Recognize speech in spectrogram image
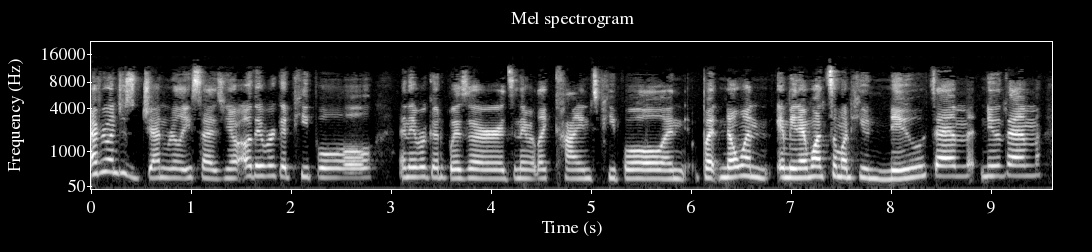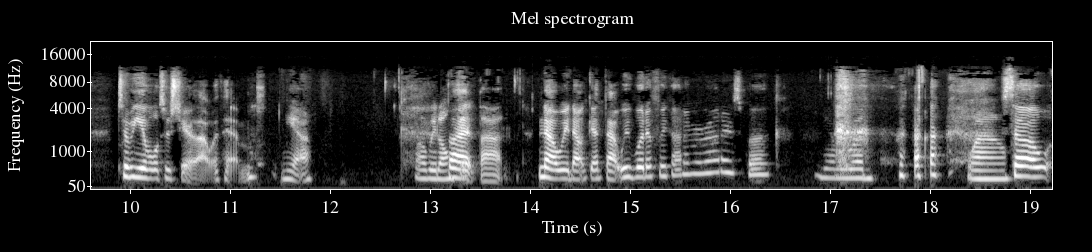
everyone just generally says, you know, oh they were good people and they were good wizards and they were like kind people and but no one I mean I want someone who knew them knew them to be able to share that with him. Yeah. Well, we don't But- get that. No, we don't get that. We would if we got a Marauders book. Yeah, we would. Wow. So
